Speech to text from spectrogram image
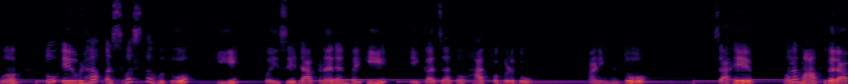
मग तो एवढा अस्वस्थ होतो की पैसे टाकणाऱ्यांपैकी एकाचा तो हात पकडतो आणि म्हणतो साहेब मला माफ करा.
